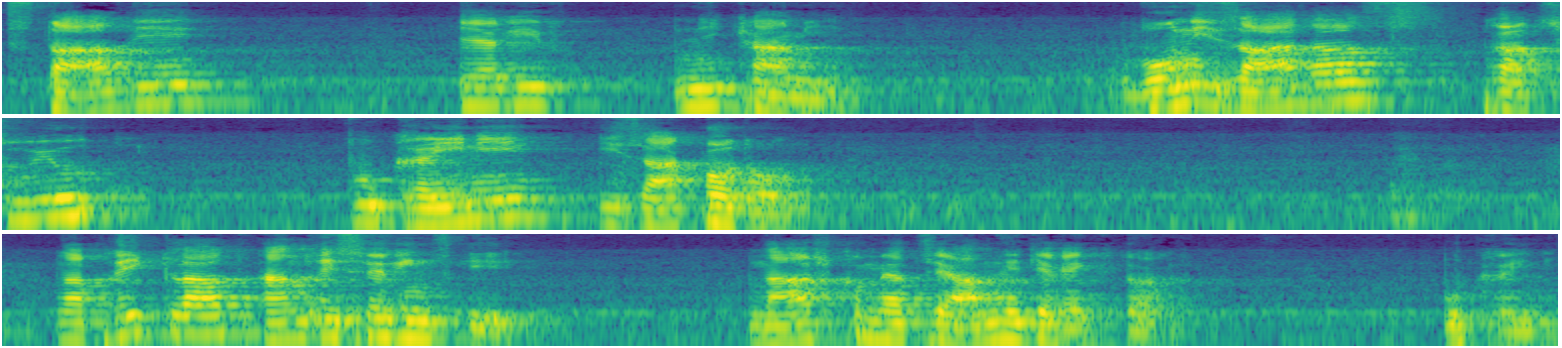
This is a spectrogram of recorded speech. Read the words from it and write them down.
стали керівниками. Вони зараз працюють в Україні і за кордоном. Наприклад, Андрій Сверинський, наш комерціальний директор України.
